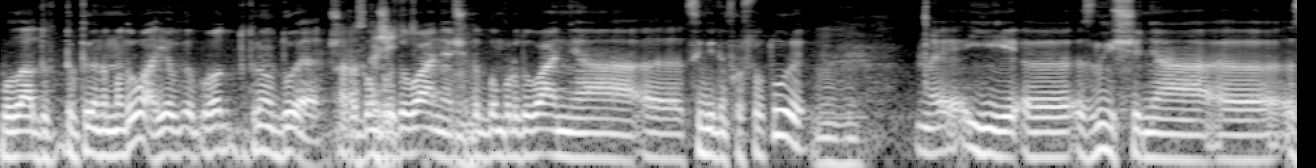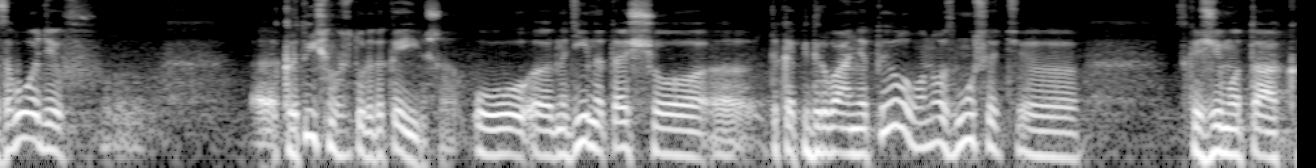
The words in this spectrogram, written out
була док- доктрина Монро, а є була доктрина Дуе щодо Розкажіть. бомбардування, щодо бомбардування е, цивільної інфраструктури е, і е, знищення заводів, критичної інфраструктури, таке інше. У надії на те, що таке підривання тилу, воно змусить, скажімо так,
